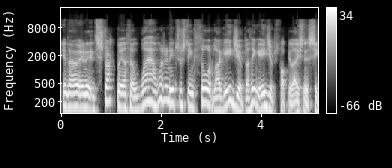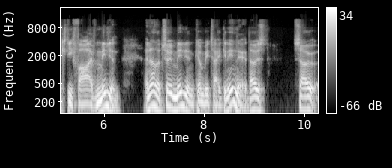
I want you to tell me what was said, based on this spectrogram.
you know, and it struck me. I thought, wow, what an interesting thought. Like Egypt, I think Egypt's population is 65 million. Another 2 million can be taken in there. Those, so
